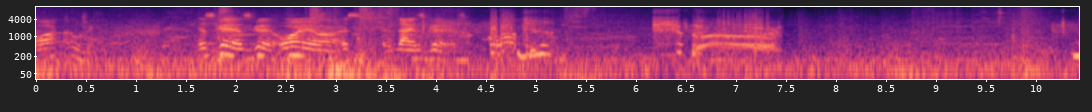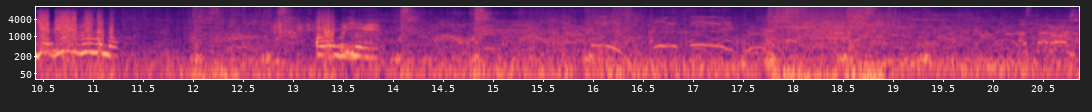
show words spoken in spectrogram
О, Оружие. СГ, СГ, ой, а, С- да, СГ. О. Я дверь выломал. Е. Лети! Осторожно!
